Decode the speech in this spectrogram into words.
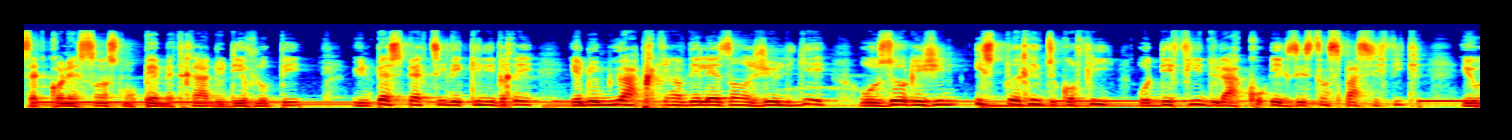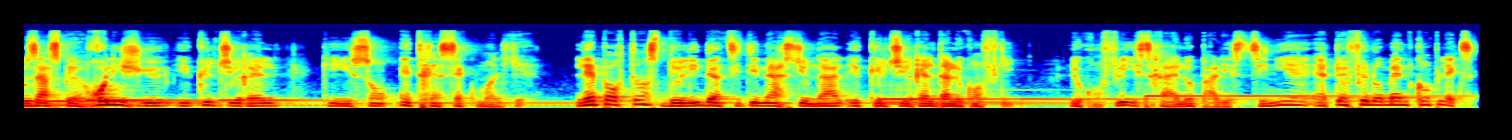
Cette connaissance nous permettra de développer une perspective équilibrée et de mieux appréhender les enjeux liés aux origines historiques du conflit, aux défis de la coexistence pacifique et aux aspects religieux et culturels qui y sont intrinsèquement liés. L'importance de l'identité nationale et culturelle dans le conflit. Le conflit israélo-palestinien est un phénomène complexe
